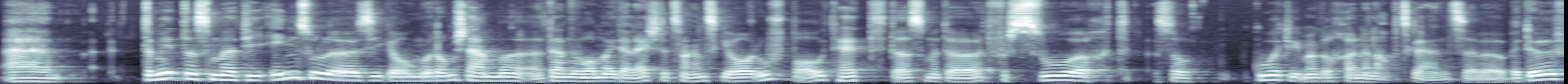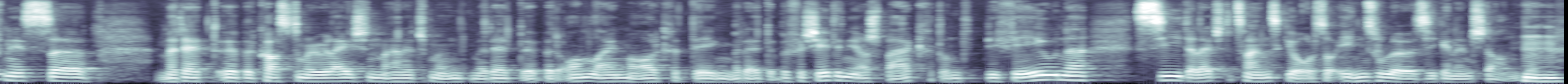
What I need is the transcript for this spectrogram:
Ähm, damit dass man die Insellösungen unter Umständen, die man in den letzten 20 Jahren aufgebaut hat, dass man dort versucht, so gut wie möglich abzugrenzen. Weil Bedürfnisse man redet über Customer Relation Management, man redet über Online-Marketing, man redet über verschiedene Aspekte und bei vielen sind in den letzten 20 Jahren so Insellösungen entstanden.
